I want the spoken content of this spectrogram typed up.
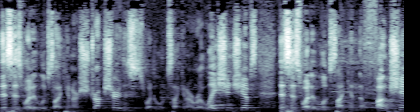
This is what it looks like in our structure. This is what it looks like in our relationships. This is what it looks like in the function.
